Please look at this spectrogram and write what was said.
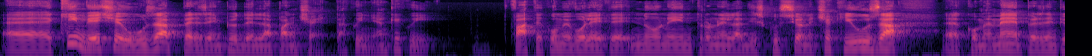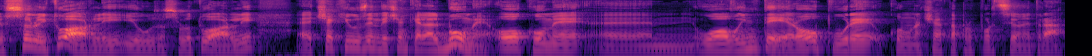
Eh, chi invece usa per esempio della pancetta, quindi anche qui fate come volete, non entro nella discussione. C'è chi usa, eh, come me per esempio, solo i tuorli, io uso solo tuorli, eh, c'è chi usa invece anche l'albume o come ehm, uovo intero oppure con una certa proporzione tra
